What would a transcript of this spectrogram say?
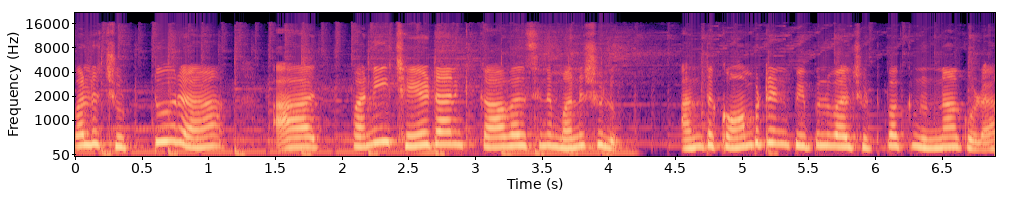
వాళ్ళు చుట్టూరా ఆ పని చేయడానికి కావాల్సిన మనుషులు అంత కాంపిటెంట్ పీపుల్ వాళ్ళ చుట్టుపక్కల ఉన్నా కూడా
